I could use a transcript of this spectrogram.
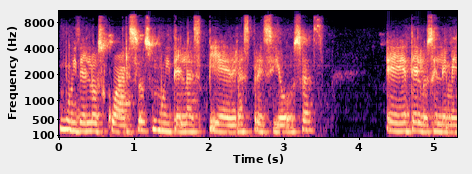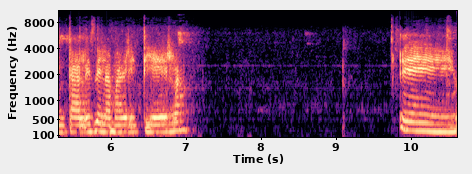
muy de los cuarzos, muy de las piedras preciosas, eh, de los elementales de la madre tierra. Eh,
